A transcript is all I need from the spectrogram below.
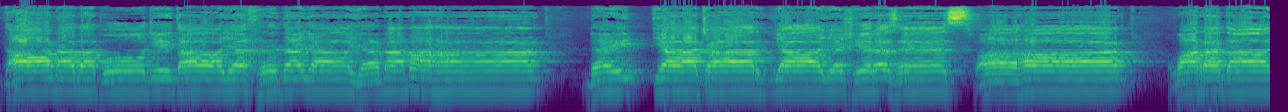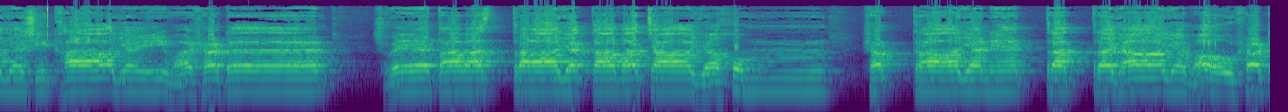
दानवपूजिताय हृदयाय नमः। दैत्याचार्याय शिरसे स्वाहा। वरदाय शिखायै वषट् श्वेतवस्त्राय कवचाय हुम् शक्राय नेत्रत्रयाय वौषट्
